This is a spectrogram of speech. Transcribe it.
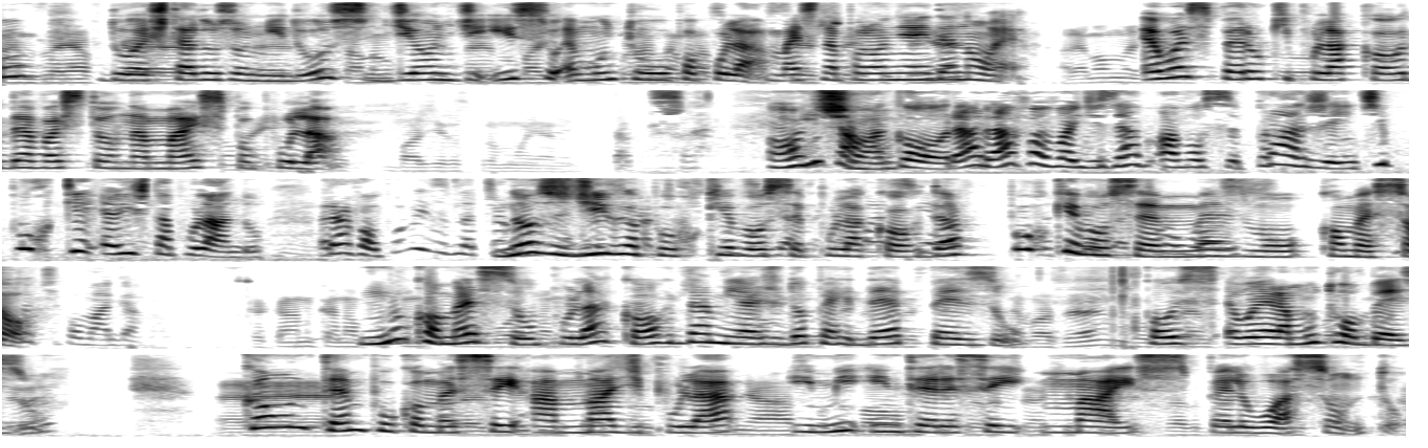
dos Estados Unidos, de onde isso é muito popular, mas na Polônia ainda não é. Eu espero que pular corda vai se tornar mais popular. Ótimo. Então, agora, Rafa vai dizer a você, pra gente, por que ele está pulando. Rafa, Nos diga por que você pula corda, por que você mesmo começou. No começo, pular corda me ajudou a perder peso, pois eu era muito obeso. Com o tempo comecei a amar de pular e me interessei mais pelo assunto.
